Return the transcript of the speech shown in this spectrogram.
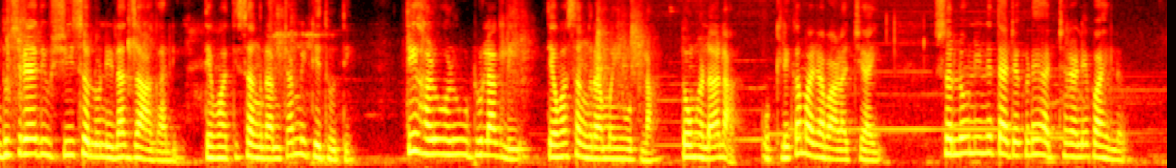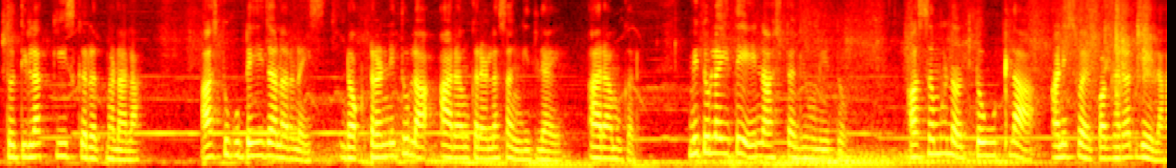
दुसऱ्या दिवशी सलोनीला जाग आली. तेव्हा ती संग्रामच्या मिठीत होती. ती हळूहळू उठू लागली. तेव्हा संग्रामही उठला. तो म्हणाला उठली का माझ्या बाळाची आई? सलोनीने त्याच्याकडे आश्चर्याने पाहिलं. तो तिला किस करत म्हणाला आज तू कुठेही जाणार नाहीस. डॉक्टरांनी तुला आराम करायला सांगितले आहे. आराम कर. मी तुला इथे नाश्ता घेऊन येतो. असं म्हणत तो उठला आणि स्वयंपाकघरात गेला.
